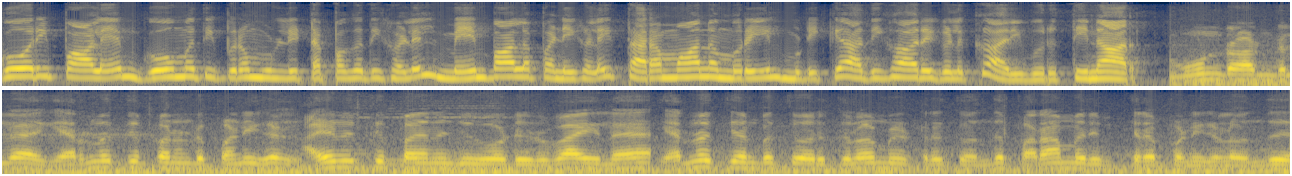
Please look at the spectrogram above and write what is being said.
கோரிப்பாளையம் கோமதிபுரம் உள்ளிட்ட பகுதிகளில் மேம்பால பணிகளை தரமான முறையில் முடிக்க அதிகாரிகளுக்கு அறிவுறுத்தினார். மூன்றாண்டுல இருநூத்தி பன்னெண்டு பணிகள் ஐநூத்தி பதினஞ்சு கோடி ரூபாயில இருநூத்தி எண்பத்தி ஒரு கிலோமீட்டருக்கு வந்து பராமரிக்கிற பணிகளை வந்து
